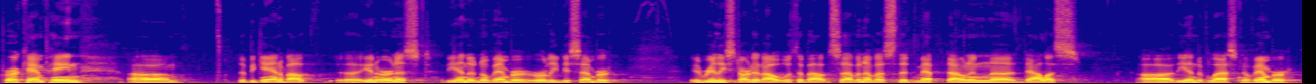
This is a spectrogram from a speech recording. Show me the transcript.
prayer campaign um, that began about uh, in earnest the end of November, early December, it really started out with about seven of us that met down in uh, Dallas uh, the end of last November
